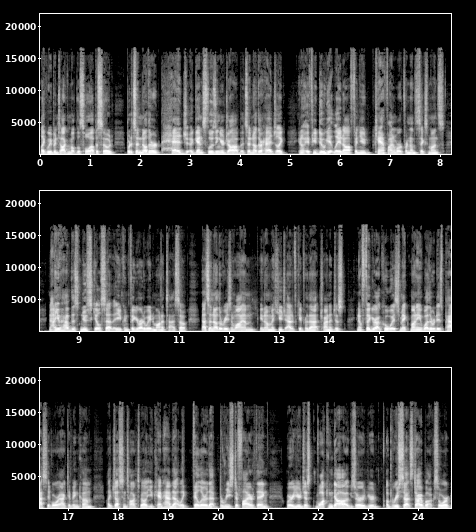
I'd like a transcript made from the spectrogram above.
like we've been talking about this whole episode, but it's another hedge against losing your job. It's another hedge. Like, you know, if you do get laid off and you can't find work for another six months, now you have this new skill set that you can figure out a way to monetize. So that's another reason why I'm, you know, I'm a huge advocate for that, trying to just, you know, figure out cool ways to make money, whether it is passive or active income. Like Justin talked about, you can have that like filler, that barista fire thing where you're just walking dogs or you're a barista at Starbucks or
